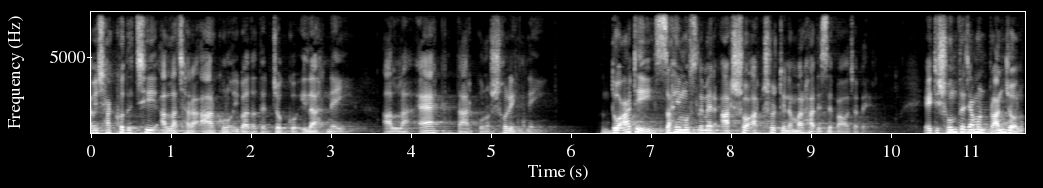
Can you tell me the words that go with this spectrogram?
আমি সাক্ষ্য দিচ্ছি, আল্লাহ ছাড়া আর কোনো ইবাদতের যোগ্য ইলাহ নেই। আল্লাহ এক, তার কোনো শরিক নেই। দোয়াটি সাহি মুসলিমের আটশো আটষট্টি নম্বর হাদিসে পাওয়া যাবে। এটি শুনতে যেমন প্রাঞ্জল,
